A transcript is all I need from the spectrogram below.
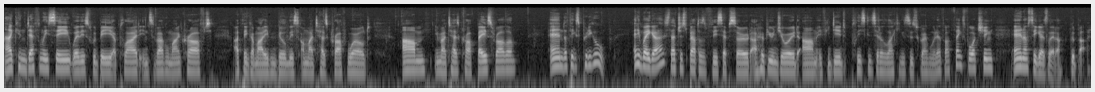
I can definitely see where this would be applied in survival Minecraft. I think I might even build this on my Tazcraft world, um, in my Tazcraft base rather, and I think it's pretty cool. Anyway, guys, that just about does it for this episode. I hope you enjoyed. Um, if you did, please consider liking subscribing, whatever. Thanks for watching, and I'll see you guys later. Goodbye.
